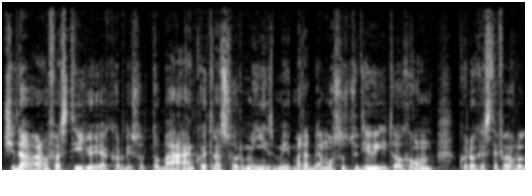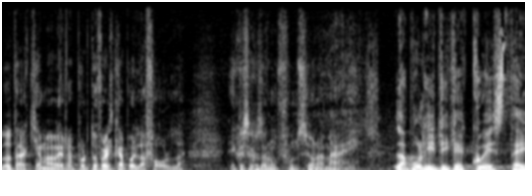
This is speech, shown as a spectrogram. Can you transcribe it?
ci davano fastidio gli accordi sotto banco, i trasformismi, ma l'abbiamo sostituito con quello che Stefano Rodotà chiamava il rapporto fra il capo e la folla. E questa cosa non funziona mai. La politica è questa, è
